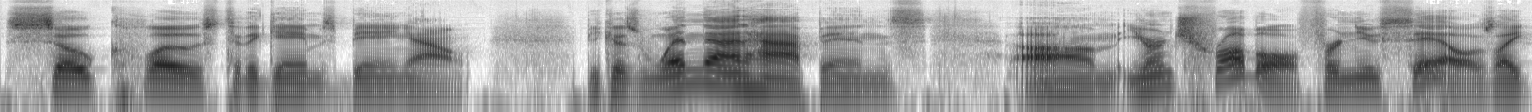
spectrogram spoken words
so close to the games being out. Because when that happens, um, you're in trouble for new sales. Like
